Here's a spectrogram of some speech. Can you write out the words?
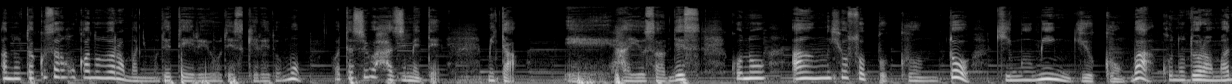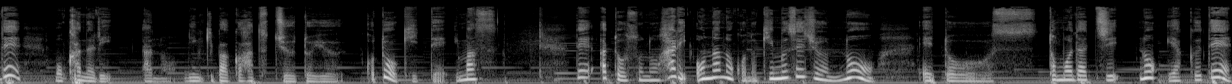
あのたくさん他のドラマにも出ているようですけれども私は初めて見た、えー、俳優さんですこのアン・ヒョソプ君とキム・ミンギュ君はこのドラマでもうかなりあの人気爆発中ということを聞いています。であとそのハリ女の子のキム・セジュンのえっと友達の役で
